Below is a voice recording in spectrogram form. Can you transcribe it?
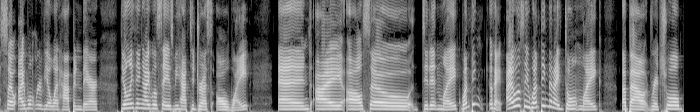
So I won't reveal what happened there. The only thing I will say is we have to dress all white. And I also didn't like one thing. Okay, I will say one thing that I don't like about ritual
